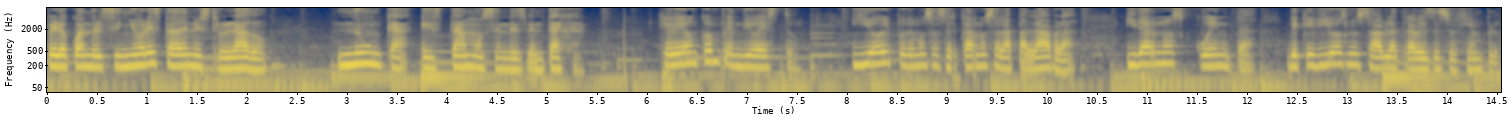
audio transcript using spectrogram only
pero cuando el Señor está de nuestro lado, nunca estamos en desventaja. Gedeón comprendió esto y hoy podemos acercarnos a la palabra y darnos cuenta de que Dios nos habla a través de su ejemplo.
